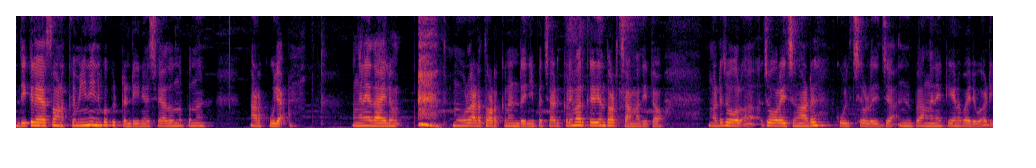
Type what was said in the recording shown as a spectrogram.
ഇതിക്ക് ലേസം ഉണക്കമീൻ ഇനിയിപ്പോൾ കിട്ടണ്ടീനി. പക്ഷേ അതൊന്നും ഇപ്പം ഒന്ന് നടക്കൂല. അങ്ങനെ ഏതായാലും മോൾ അവിടെ തുടക്കണുണ്ട്. ഇനിയിപ്പോൾ ചടുക്കളയും വർക്കരിയും തുടച്ചാൽ മതി കേട്ടോ അങ്ങോട്ട് ചോറ് ചോറ് വെച്ചങ്ങാണ്ട് കുളിച്ച് ഒളിച്ച ഇനിയിപ്പോൾ അങ്ങനെയൊക്കെയാണ് പരിപാടി.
